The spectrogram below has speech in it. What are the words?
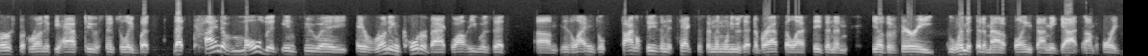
first, but run if you have to, essentially. But that kind of molded into a a running quarterback while he was at um, his, his final season at Texas, and then when he was at Nebraska last season, and you know the very limited amount of playing time he got um, before he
